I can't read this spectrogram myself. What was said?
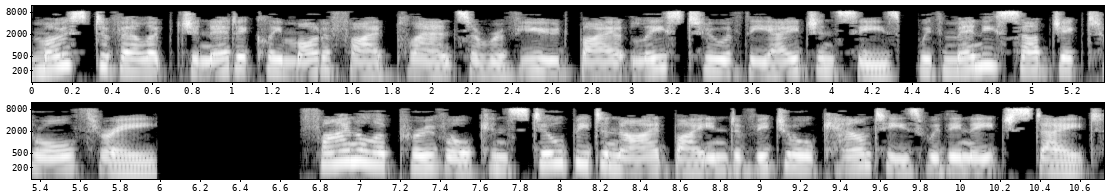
Most developed genetically modified plants are reviewed by at least two of the agencies, with many subject to all three. Final approval can still be denied by individual counties within each state.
